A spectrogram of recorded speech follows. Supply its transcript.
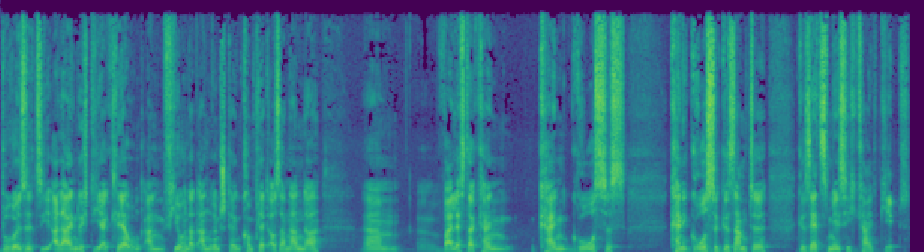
bröselt sie allein durch die Erklärung an 400 anderen Stellen komplett auseinander, ähm, weil es da kein, kein großes, keine große gesamte Gesetzmäßigkeit gibt.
